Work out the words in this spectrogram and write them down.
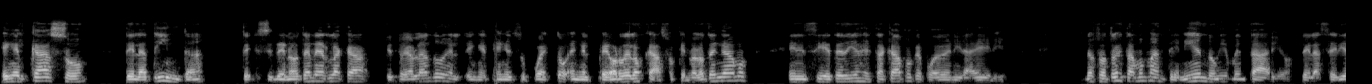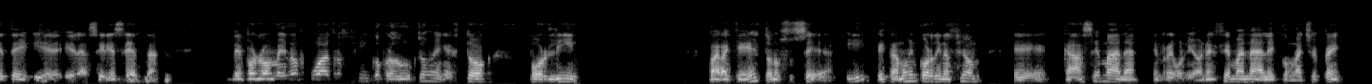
En el caso de la tinta, de, no tenerla acá, que estoy hablando en el, en, el, supuesto, en el peor de los casos, que no lo tengamos, en siete días está acá porque puede venir aéreo. Nosotros estamos manteniendo un inventario de la serie T y de, de la serie Z de por lo menos cuatro o cinco productos en stock por línea para que esto no suceda. Y estamos en coordinación eh, cada semana en reuniones semanales con HP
